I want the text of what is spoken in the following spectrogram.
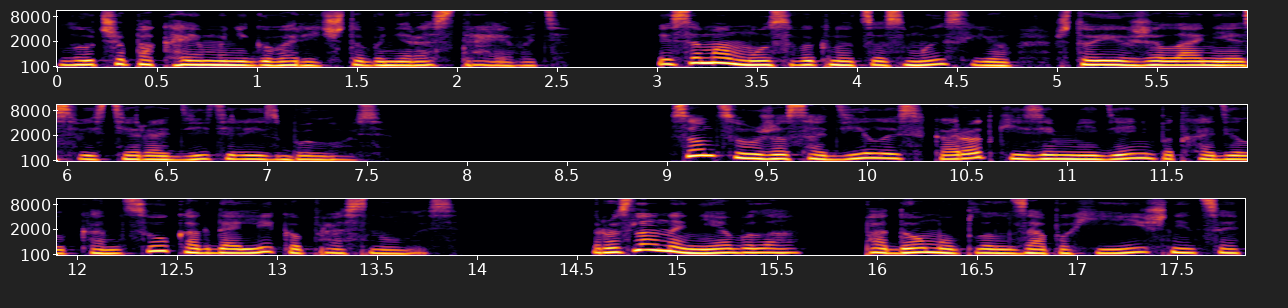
Лучше пока ему не говорить, чтобы не расстраивать. И самому свыкнуться с мыслью, что их желание свести родителей сбылось. Солнце уже садилось, короткий зимний день подходил к концу, когда Лика проснулась. Руслана не было, по дому плыл запах яичницы,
